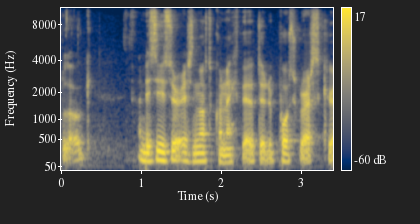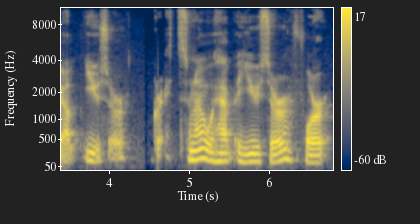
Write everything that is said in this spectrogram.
blog and this user is not connected to the PostgreSQL user great so now we have a user for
